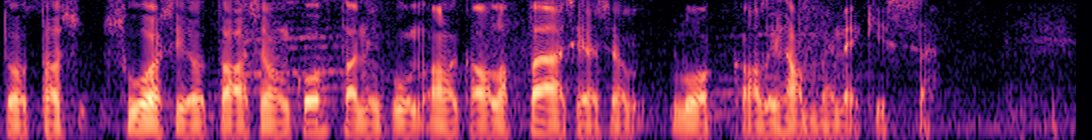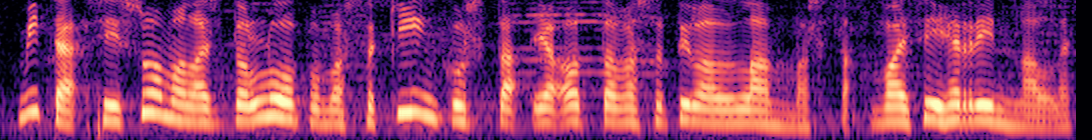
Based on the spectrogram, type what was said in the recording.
tota, suosiota, se on kohta niin kuin alkaa olla pääsiäisen luokkaa lihanmenekissä. Mitä? Siis suomalaiset on luopumassa kinkusta ja ottamassa tilalle lammasta vai siihen rinnalle?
